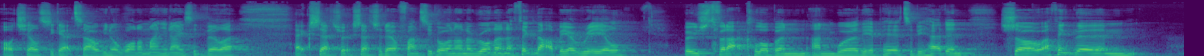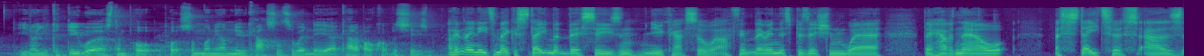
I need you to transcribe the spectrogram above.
or Chelsea gets out, you know one of Man United, Villa, etc. etc. They'll fancy going on a run, and I think that'll be a real boost for that club and and where they appear to be heading. So I think the um, you know you could do worse than put put some money on Newcastle to win the uh, Carabao Cup this season. I think they need to make a statement this season, Newcastle. I think they're in this position where they have now a status as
